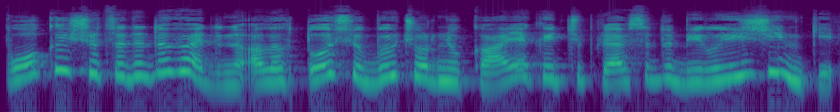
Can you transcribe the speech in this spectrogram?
Поки що це не доведено, але хтось убив чорнюка, який чіплявся до білої жінки.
